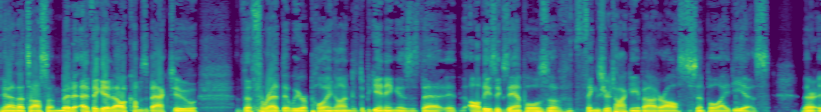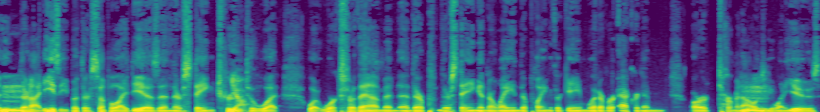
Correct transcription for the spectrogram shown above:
Yeah, that's awesome. But I think it all comes back to the thread that we were pulling on at the beginning is that it, all these examples of things you're talking about are all simple ideas. They're mm. they're not easy, but they're simple ideas, and they're staying true yeah. to what what works for them, and, and they're they're staying in their lane. They're playing their game, whatever acronym or terminology mm. you want to use.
